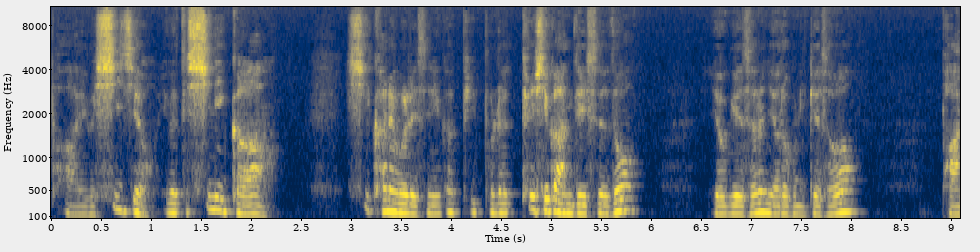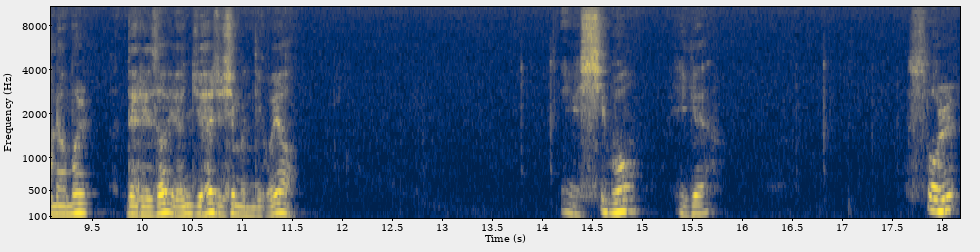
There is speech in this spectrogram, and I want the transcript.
파, 이거 시죠. 이것도 시니까 C 칸에 걸려 있으니까 B 플랫 표시가 안 돼 있어도 여기에서는 여러분께서 반음을 내려서 연주해 주시면 되고요. 이게 시고 이게 솔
